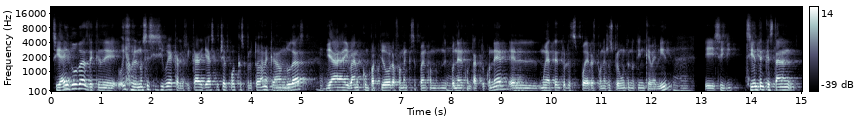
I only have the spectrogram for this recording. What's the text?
Si hay dudas de que, híjole, no sé si, si voy a calificar, ya escuché el podcast, pero todavía me quedaron dudas, ya Iván compartió la forma en que se pueden poner en contacto con él, él muy atento les puede responder sus preguntas, no tienen que venir. Y si sienten que están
